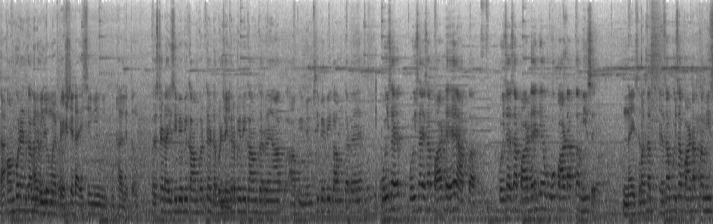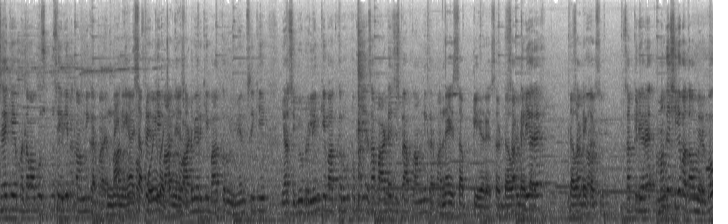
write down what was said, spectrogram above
था। कंपोनेंट का भी अभी तो मैं। पेस्टेड आईसी भी उठा लेता हूँ। वेस्टेड आईसी पे भी काम करते हैं डबल। डेकर पे भी काम कर रहे हैं आप आप एमएमसी पे भी काम कर रहे हैं। कोई सा कोई सा ऐसा पार्ट है आपका? कोई सा ऐसा पार्ट है कि वो पार्ट आपका मिस है? नहीं सर। मतलब ऐसा कोई सा पार्ट आपका मिस है कि मतलब आप उस उस एरिया पे काम नहीं कर पा रहे? नहीं, नहीं, ऐसा कोई बचा नहीं है, हार्डवेयर की बात करूँ एमएमसी की या सीपीयू ड्रिलिंग की बात करूँ तो कोई ऐसा पार्ट है जिस पे आप काम नहीं कर पा रहे? नहीं सब क्लियर है सर डबल क्लियर है? डबल डेकर हाँ, सब क्लियर है। मंगेश ये बताओ मेरे को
